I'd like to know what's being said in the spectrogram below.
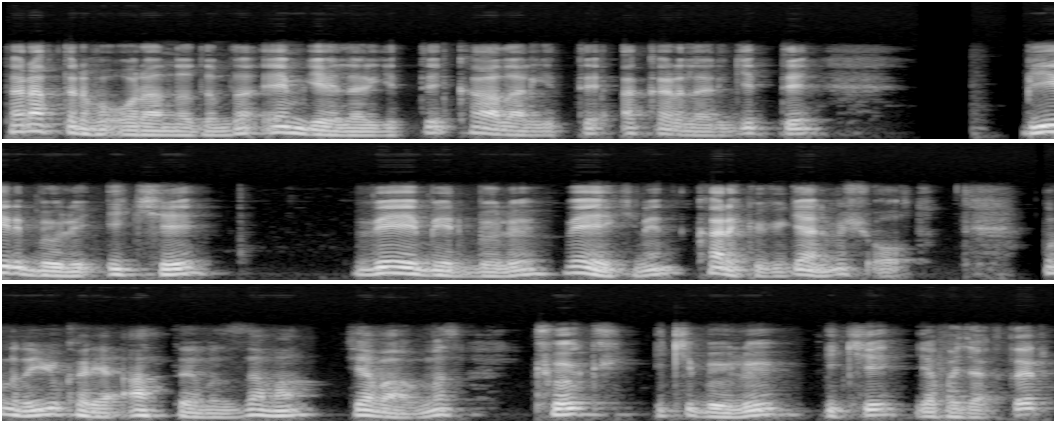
Taraf tarafa oranladığımda mg'ler gitti, k'lar gitti, a kareler gitti. 1 bölü 2 V1 bölü V2'nin karekökü gelmiş oldu. Bunu da yukarıya attığımız zaman cevabımız kök 2 bölü 2 yapacaktır.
